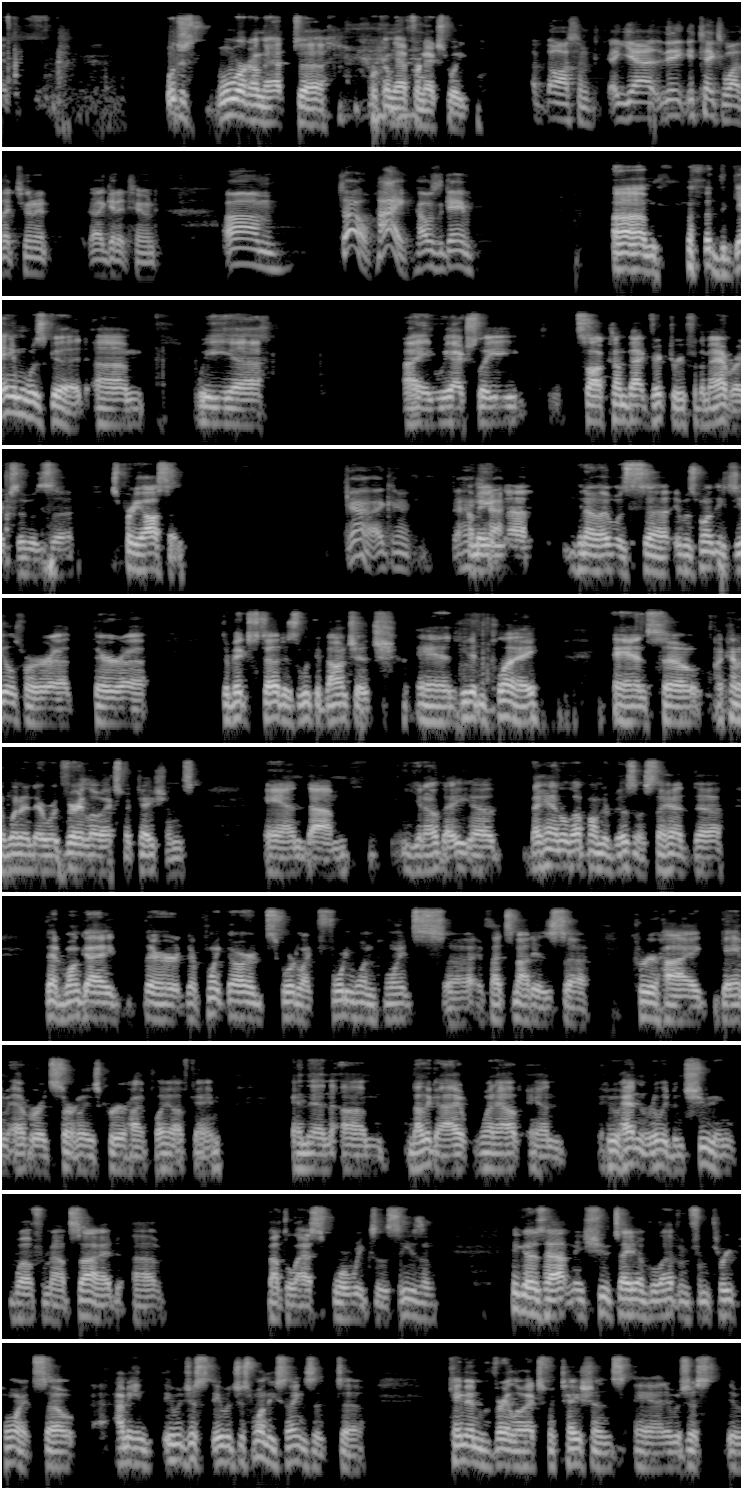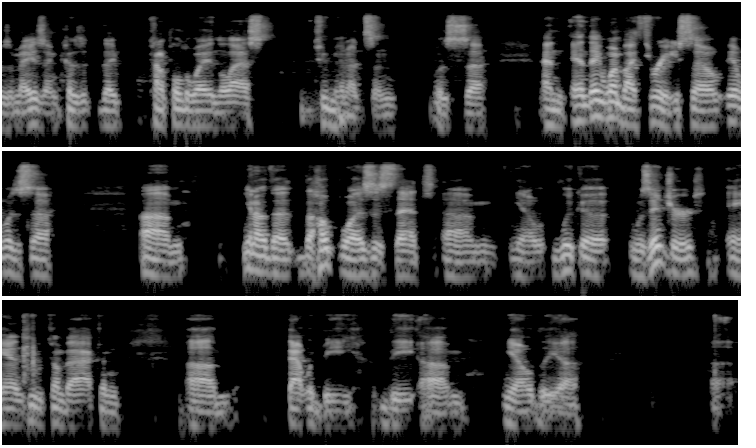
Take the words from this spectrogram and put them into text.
Okay. We'll just we'll work on that uh work on that for next week. Awesome. Yeah, it, it takes a while to tune it, uh, get it tuned. Um, so hi, how was the game? Um the game was good. Um we uh I we actually saw a comeback victory for the Mavericks. It was uh it's pretty awesome. Yeah, I can. I mean, uh, you know, it was uh, it was one of these deals where uh, their uh, their big stud is Luka Doncic, and he didn't play, and so I kind of went in there with very low expectations, and um, you know they uh, they handled up on their business. They had uh, they had one guy their their point guard scored like 41 points. Uh, if that's not his uh, career high game ever, it's certainly his career high playoff game. And then um, another guy went out and who hadn't really been shooting well from outside uh, about the last four weeks of the season. He goes out and he shoots eight of eleven from three points. So I mean, it was just it was just one of these things that uh, came in with very low expectations, and it was just it was amazing because they kind of pulled away in the last two minutes and was uh, and and they won by three, so it was uh, um, you know, the the hope was is that um, you know Luka was injured and he would come back and um, that would be the um, you know the uh, uh,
